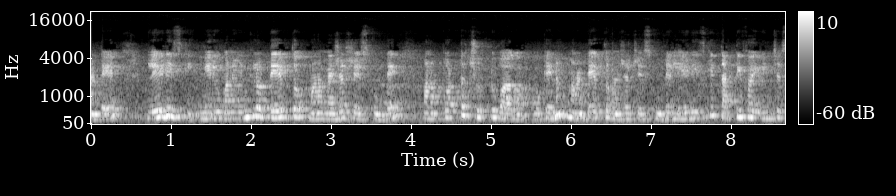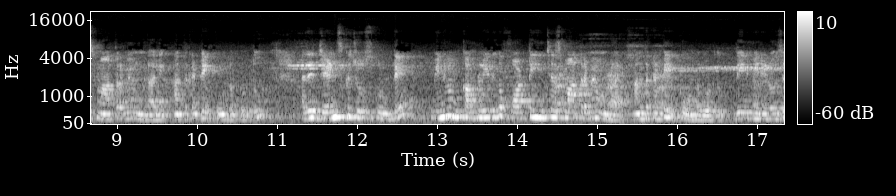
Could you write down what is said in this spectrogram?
అంటే లేడీస్కి మీరు మన ఇంట్లో టేప్తో మనం మెజర్ చేసుకుంటే మన పొట్ట చుట్టూ భాగం ఓకేనా మన టేప్తో మెజర్ చేసుకుంటే లేడీస్కి థర్టీ ఫైవ్ ఇంచెస్ మాత్రమే ఉండాలి. అంతకంటే ఎక్కువ ఉండకూడదు. అదే జెంట్స్కి చూసుకుంటే మినిమం కంప్లీట్గా ఫార్టీ ఇంచెస్ మాత్రమే ఉండాలి. అంతకంటే ఎక్కువ ఉండకూడదు. దీన్ని మీరు ఈరోజు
